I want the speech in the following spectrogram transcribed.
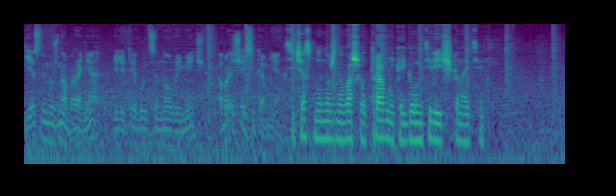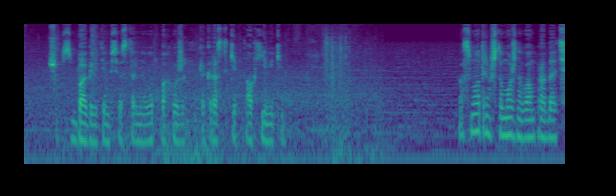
Если нужна броня или требуется новый меч, обращайся ко мне. Сейчас мне нужно вашего травника и галантерейщика найти. Чтоб сбагрить им все остальное. Вот, похоже, как раз таки алхимики. Посмотрим, что можно вам продать.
